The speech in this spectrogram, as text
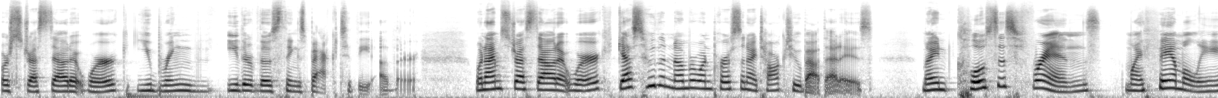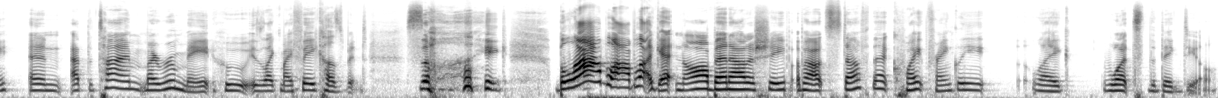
or stressed out at work, you bring either of those things back to the other. When I'm stressed out at work, guess who the number one person I talk to about that is? My closest friends my family, and at the time, my roommate, who is like my fake husband. So, like, blah, blah, blah, getting all bent out of shape about stuff that, quite frankly, like, what's the big deal?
